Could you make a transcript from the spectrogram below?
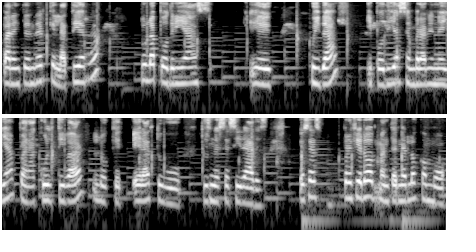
para entender que la tierra tú la podrías eh, cuidar y podías sembrar en ella para cultivar lo que era tu, tus necesidades. Entonces, prefiero mantenerlo como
